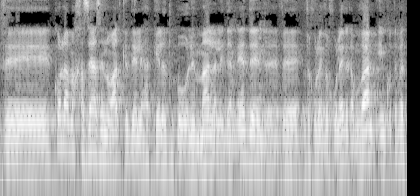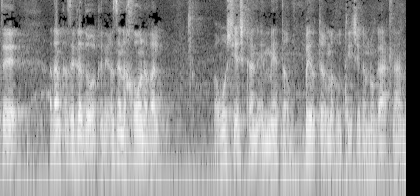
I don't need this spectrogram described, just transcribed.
וכל המחזה הזה נועד כדי להקל את בו למעלה לגן עדן וכולי וכולי, וכמובן, אם כותבת אה, אדם כזה גדול, כנראה זה נכון, אבל ברור שיש כאן אמת הרבה יותר מהותית שגם נוגעת לנו.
